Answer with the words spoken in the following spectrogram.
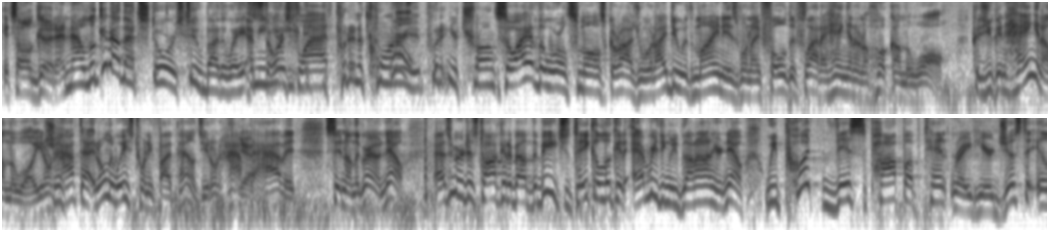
It's all good. And now look at how that stores too. By the way, I mean, Stores you, you- flat. you put it in a corner. Well- you put it in your trunk. So I have the world's smallest garage. and What I do with mine is when I fold it flat, I hang it on a hook on the wall because you can hang it on the wall. You don't Sure. have to. It only weighs 25 pounds. You don't have Yeah. to have it sitting on the ground. Now, as we were just talking about the beach, take a look at everything we've got on here. Now, we put this pop-up tent right here just to illustrate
